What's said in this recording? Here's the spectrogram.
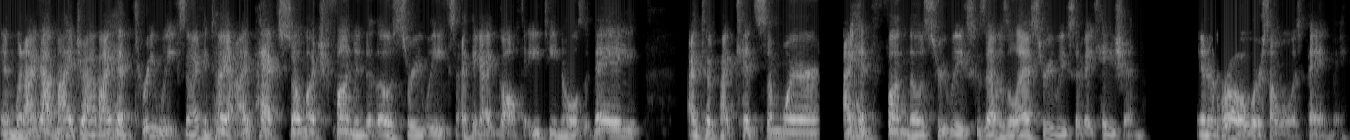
And when I got my job, I had three weeks. And I can tell you, I packed so much fun into those three weeks. I think I golfed 18 holes a day. I took my kids somewhere. I had fun those three weeks because that was the last three weeks of vacation in a row where someone was paying me.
